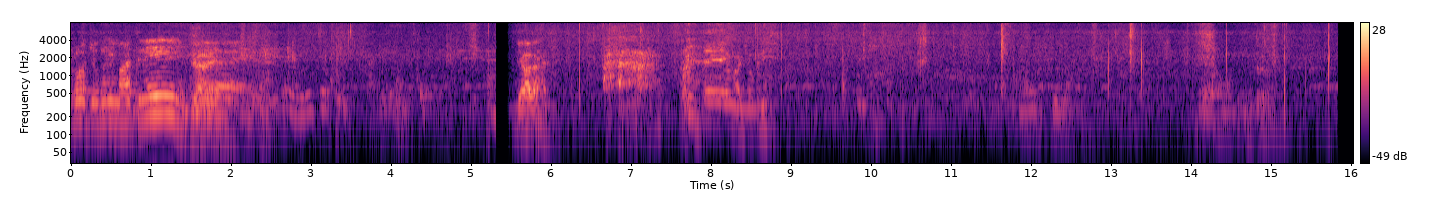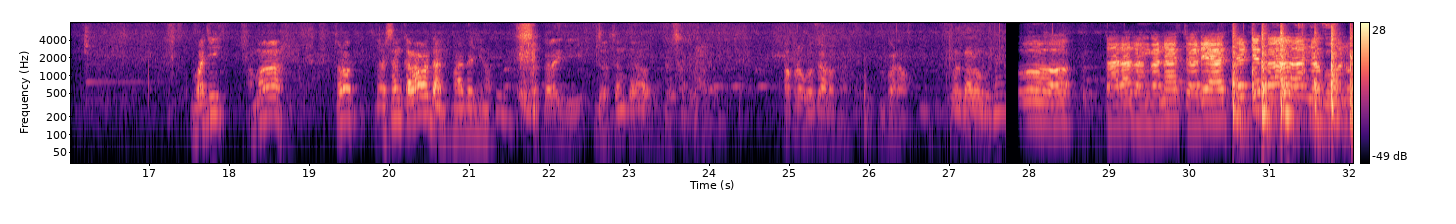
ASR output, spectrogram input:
લો જોગણી માતની જય લખન gente. Eh, જોગણી ભુવાજી આમાં થોડો દર્શન કરાવો દાન માતાજીનો. કરાવી દઈએ. દર્શન કરાવો. આપણો વગાડો ભરાવો. વગાડો તારા રંગના ચડ્યા ચટકાન ગોનો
